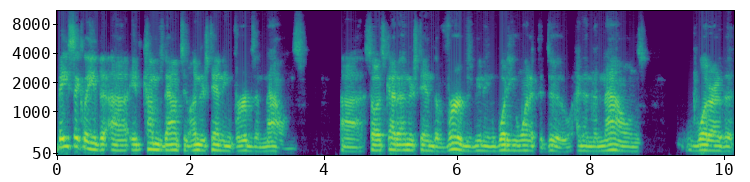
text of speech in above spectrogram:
basically the, uh, it comes down to understanding verbs and nouns. Uh, so it's got to understand the verbs, meaning what do you want it to do, and then the nouns, what are the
